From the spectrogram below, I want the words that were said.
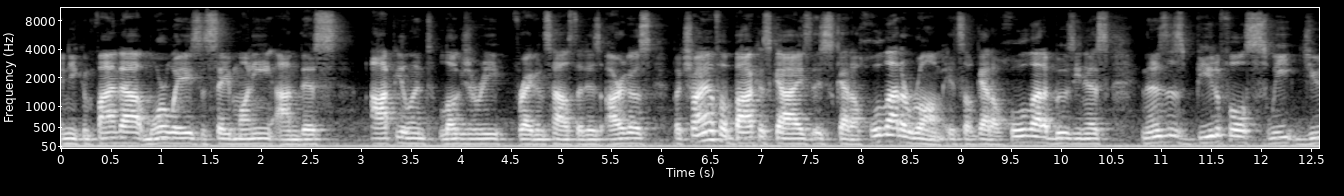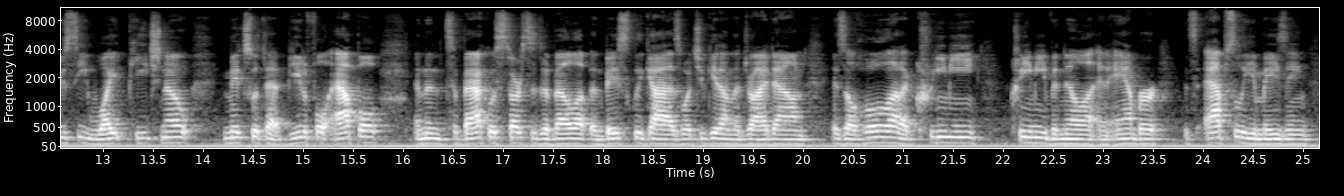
and you can find out more ways to save money on this opulent luxury fragrance house that is Argos. But Triumph of Bacchus, guys, it's got a whole lot of rum. It's got a whole lot of booziness. And there's this beautiful, sweet, juicy white peach note mixed with that beautiful apple. And then the tobacco starts to develop. And basically, guys, what you get on the dry down is a whole lot of creamy, creamy vanilla and amber. It's absolutely amazing.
